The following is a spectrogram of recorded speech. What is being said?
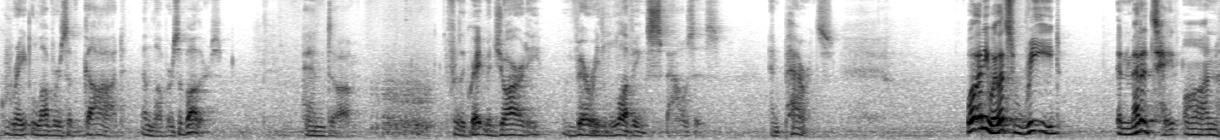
great lovers of God and lovers of others. And uh, for the great majority, very loving spouses and parents. Well, anyway, let's read and meditate on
